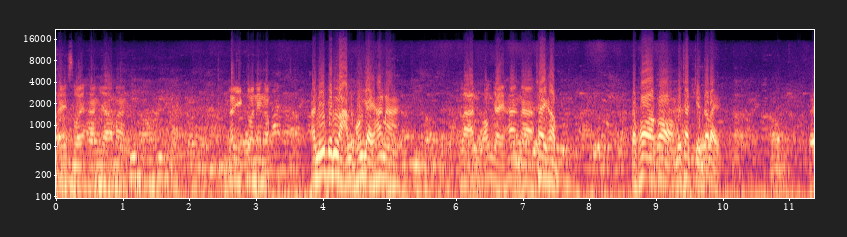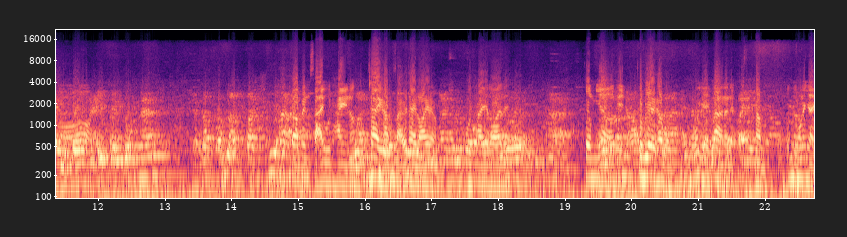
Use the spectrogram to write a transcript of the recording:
ไข่สวยหางยาวมากพี่น้องที่อยากไปสนามแล้วอีกตัวหนึงครับ อันนี้เป็นหลานของใหญ่ห้างนามีสองสนามร้านของใหญ่ห้างนาใช่ครับ แต่พ่อก็ไม่ชัดเจนเท่าไหร่เอาได้ตรงไหนไปตรงนั้นนะครับสำหรับวันที่ห้าก็เป็นสายอุทัยเนาะ ใช่ครับสายอุทัยร้อยครับ อุทัยร้อยเลย ตัวเมียเหรอพี่ตัวเมียครับผม โอ้ใหญ่มากนะเนี่ยครับผมถือว่าใหญ่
